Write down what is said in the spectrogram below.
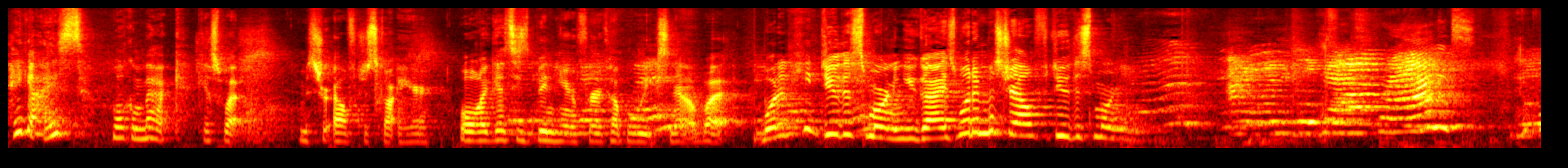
Hey guys, welcome back. Guess what? Mr. Elf just got here. Well, I guess he's been here for a couple weeks now, but what did he do this morning, you guys? What did Mr. Elf do this morning? I want to be best friends.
